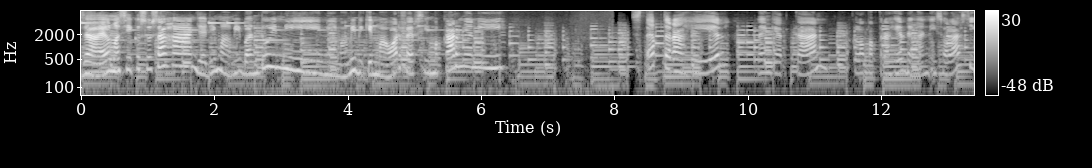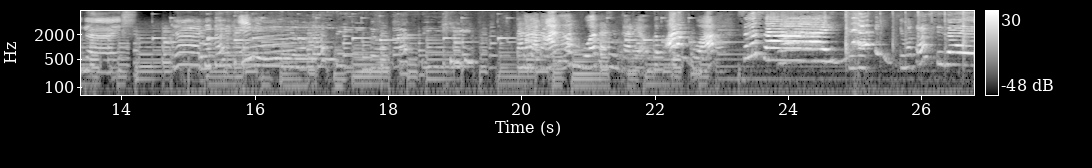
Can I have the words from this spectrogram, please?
Zael masih kesusahan, jadi Mami bantuin nih. Nih, Mami bikin mawar versi mekarnya nih. Step terakhir, lengketkan kelopak terakhir dengan isolasi, guys. Jadi deh. Tantangan membuat hasil karya untuk orang tua selesai. Terima kasih Zael,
